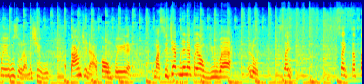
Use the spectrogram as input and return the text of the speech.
ပေးဘူးဆိုတာမရှိဘူးအတောင်းချင်တာအကုန်ပေးတယ်ဥမာစီချက်နည်းနည်းပေးအောင်ယူပါအဲ့လိုစိတ် စိတ်တတ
